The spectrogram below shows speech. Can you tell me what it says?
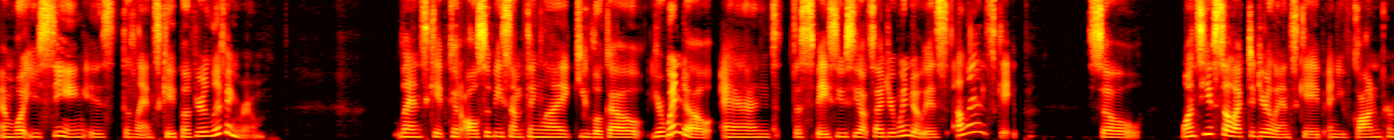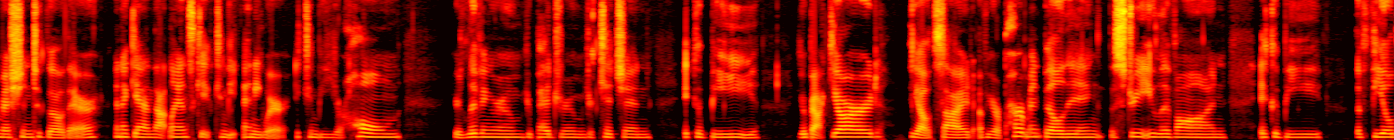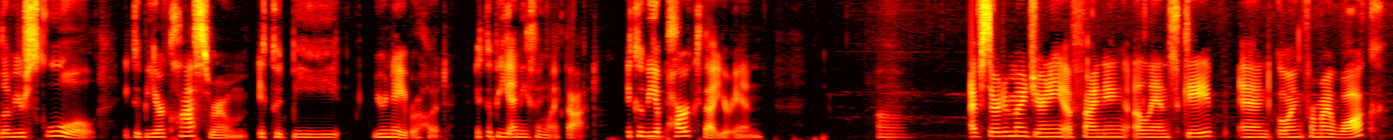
and what you're seeing is the landscape of your living room landscape could also be something like you look out your window and the space you see outside your window is a landscape. So once you've selected your landscape and you've gotten permission to go there, and again, that landscape can be anywhere. It can be your home, your living room, your bedroom, your kitchen. It could be your backyard, the outside of your apartment building, the street you live on. It could be the field of your school. It could be your classroom. It could be your neighborhood. It could be anything like that. It could be a park that you're in. Um, I've started my journey of finding a landscape and going for my walk.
